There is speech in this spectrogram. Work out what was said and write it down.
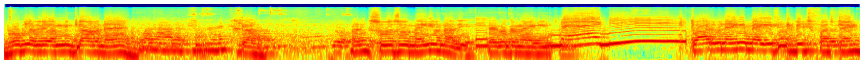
भूख लग रही है मम्मी क्या बनाया है? क्या? अरे सुबह सुबह मैगी बना दी। तेरे को तो मैगी। मैगी! तो आज बनाएँगे मैगी सैंडविच फ़र्स्ट टाइम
